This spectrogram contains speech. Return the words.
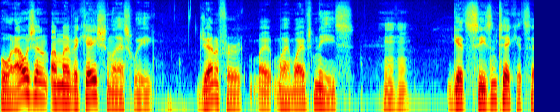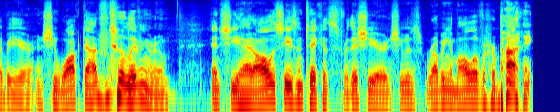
but when I was on, on my vacation last week, Jennifer, my my wife's niece, Mhm. gets season tickets every year, and she walked out into the living room, and she had all the season tickets for this year, and she was rubbing them all over her body,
